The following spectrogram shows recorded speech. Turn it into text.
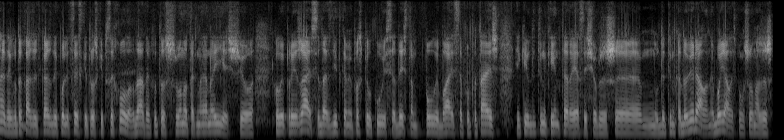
Знаєте, як ото кажуть, кожен поліцейський трошки психолог, да, так ото ж воно так, мабуть, і є, що коли приїжджаєш, сюди з дітками поспілкуєшся, десь там поулибаєшся, попитаєш, які в дитинки інтереси, щоб же ж, е, ну, дитинка довіряла, не боялась, тому що вона же ж,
